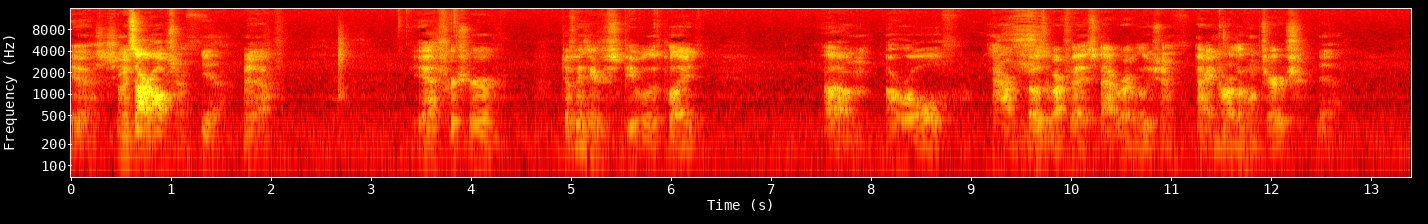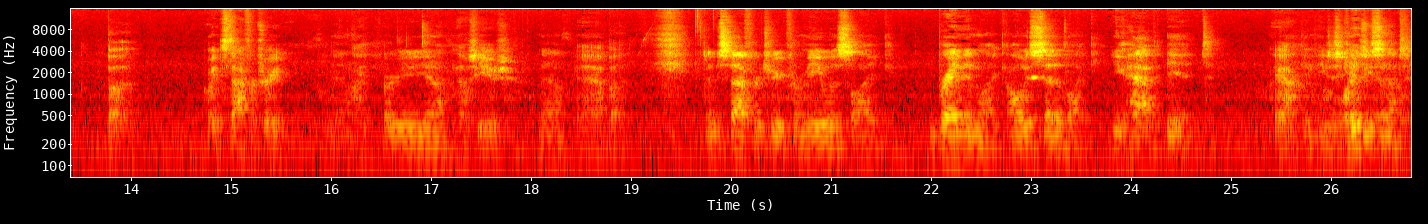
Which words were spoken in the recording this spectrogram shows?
Yeah. I mean, it's our option. Yeah. Yeah. Yeah, for sure. Definitely think there's some people that played um, a role in our both of our faiths at Revolution at in our home church. Yeah. But I mean, staff retreat Yeah. For you, yeah. that was huge. Yeah. Yeah, but And staff retreat for me was like Brandon like always said like you have it. Yeah. And he just What kept is using it? that.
